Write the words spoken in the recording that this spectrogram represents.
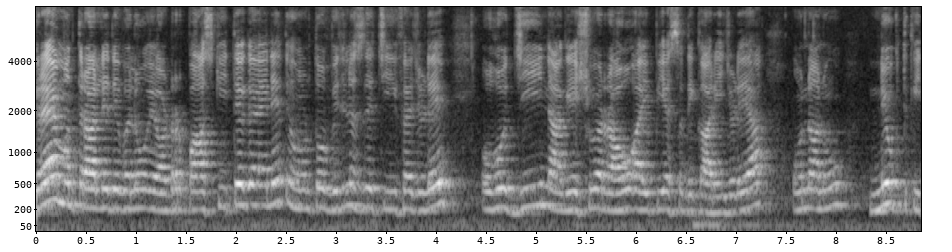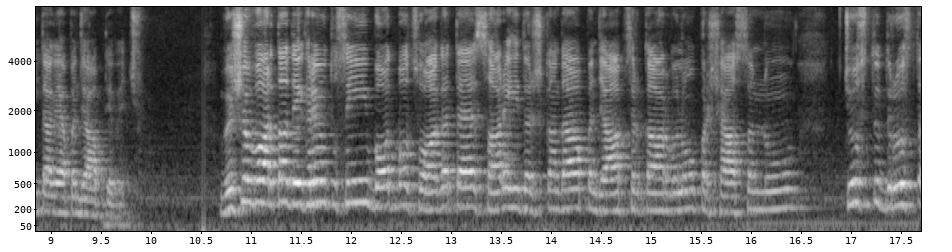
ਗ੍ਰਹਿ ਮੰਤਰਾਲੇ ਦੇ ਵੱਲੋਂ ਇਹ ਆਰਡਰ ਪਾਸ ਕੀਤੇ ਗਏ ਨੇ ਤੇ ਹੁਣ ਤੋਂ ਵਿਜੀਲੈਂਸ ਦੇ ਚੀਫ ਹੈ ਜਿਹੜੇ, ਉਹ ਜੀ ਨਾਗੇਸ਼ਵਰ ਰਾਓ ਆਈਪੀਐਸ ਅਧਿਕਾਰੀ ਜਿਹੜੇ ਆ, ਉਹਨਾਂ ਨੂੰ ਨਿਯੁਕਤ ਕੀਤਾ ਗਿਆ ਪੰਜਾਬ ਦੇ ਵਿੱਚ। ਵਿਸ਼ਵ ਵਾਰਤਾ ਦੇਖ ਰਹੇ ਹੋ ਤੁਸੀਂ, ਬਹੁਤ-ਬਹੁਤ ਸਵਾਗਤ ਹੈ। ਸਾਰੇ ਹੀ ਦਰਸ਼ਕਾਂ ਦਾ ਪੰਜਾਬ ਸਰਕਾਰ ਵੱਲੋਂ ਪ੍ਰਸ਼ਾਸਨ ਨੂੰ ਚੁਸਤ, ਦਰੁਸਤ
